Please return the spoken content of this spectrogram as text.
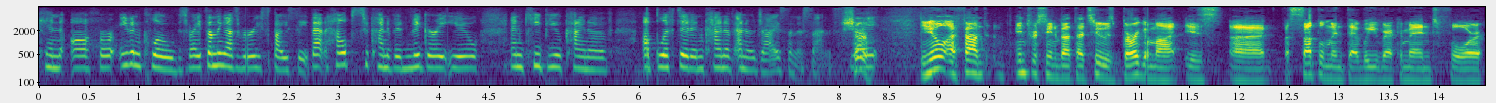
can offer even cloves, right? Something that's very spicy. That helps to kind of invigorate you and keep you kind of uplifted and kind of energized in a sense, Sure. right? You know what I found interesting about that too is bergamot is uh, a supplement that we recommend for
